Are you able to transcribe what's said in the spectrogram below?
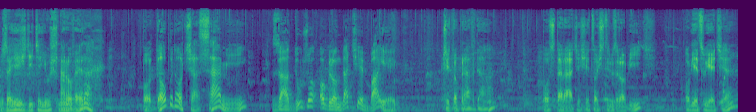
że jeździcie już na rowerach. Podobno czasami za dużo oglądacie bajek. Czy to prawda? Postaracie się coś z tym zrobić? Obiecujecie?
